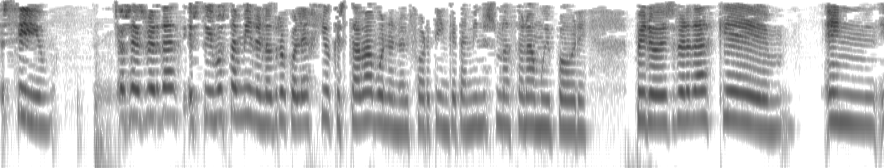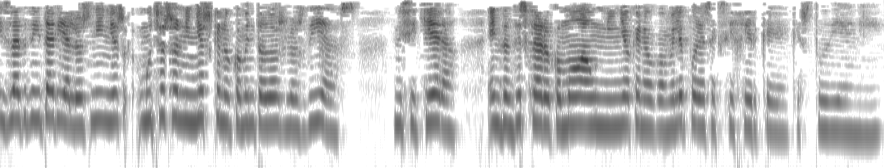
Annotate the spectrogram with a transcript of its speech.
Sí, o sea, es verdad, estuvimos también en otro colegio que estaba, bueno, en el Fortín, que también es una zona muy pobre, pero es verdad que en Isla Trinitaria los niños, muchos son niños que no comen todos los días, ni siquiera. Entonces, claro, como a un niño que no come le puedes exigir que, que estudien y...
